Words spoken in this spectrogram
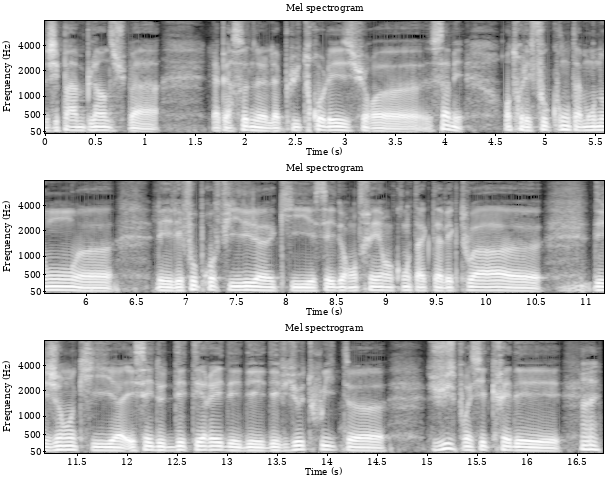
j'ai pas à me plaindre, je suis pas la personne la, plus trollée sur euh, ça, mais entre les faux comptes à mon nom, euh, les, les faux profils euh, qui essayent de rentrer en contact avec toi, euh, des gens qui euh, essayent de déterrer des, des, des vieux tweets euh, juste pour essayer de créer des Ouais.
